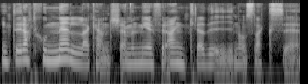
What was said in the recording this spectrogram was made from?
inte rationella kanske, men mer förankrade i någon slags, eh,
